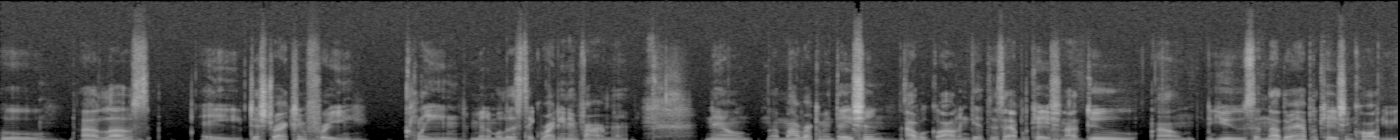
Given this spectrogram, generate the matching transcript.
who uh, loves a distraction-free, clean, minimalistic writing environment. Now, uh, my recommendation, I would go out and get this application. I do um, use another application called U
